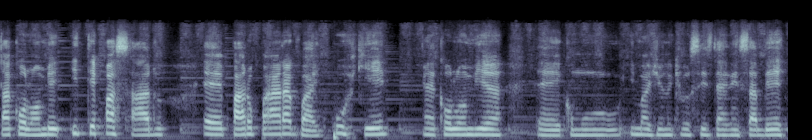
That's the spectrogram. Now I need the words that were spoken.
da Colômbia e ter passado é, para o Paraguai, porque a Colômbia, é, como imagino que vocês devem saber,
